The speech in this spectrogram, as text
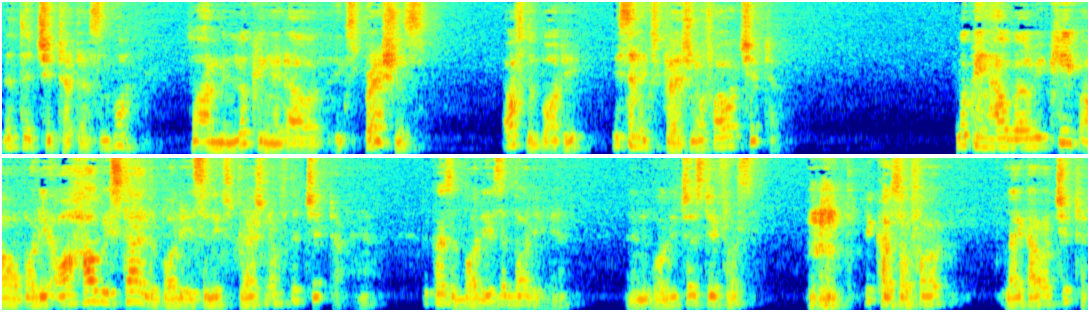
that the chitta doesn't want. So I mean, looking at our expressions of the body is an expression of our chitta. Looking how well we keep our body or how we style the body is an expression of the chitta. Yeah? Because the body is a body, yeah? and the body just differs because of our, like our chitta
